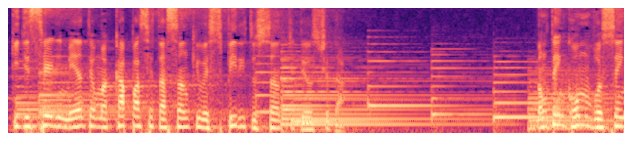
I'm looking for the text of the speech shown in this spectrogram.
que discernimento é uma capacitação que o Espírito Santo de Deus te dá. Não tem como você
